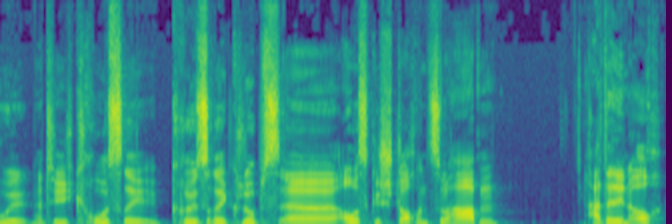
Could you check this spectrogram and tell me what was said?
cool, natürlich größere, größere Clubs äh, ausgestochen zu haben hat er den auch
